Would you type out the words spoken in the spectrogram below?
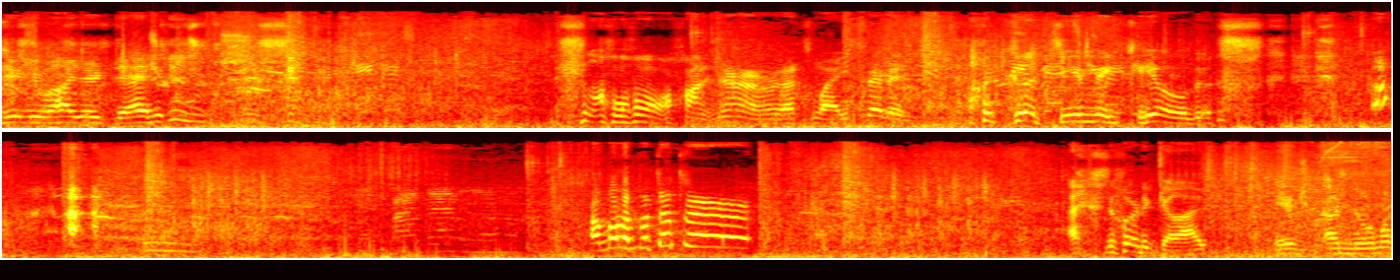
shoot you while you're dead. Oh no, that's why I said it. A good teammate killed. I'm on a potato! I swear to God, if a normal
